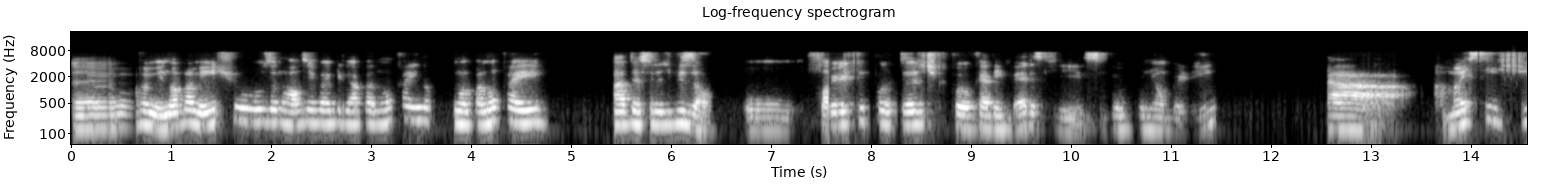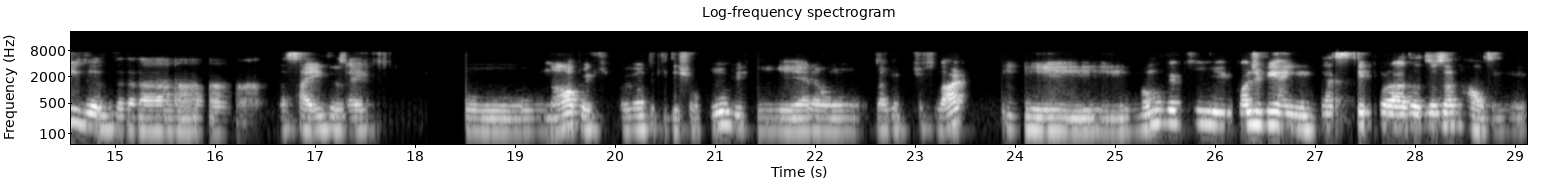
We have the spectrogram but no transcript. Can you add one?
é, novamente, o Zenhausen vai brigar para não cair para não cair na terceira divisão. Um só perda importante que foi o Kevin Pérez, que seguiu o União Berlim. A mais sentida da, das saídas é o Nauper, que foi outro que deixou o clube, e era um zagueiro titular. E vamos ver que pode vir aí nessa temporada do Sandhausen,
